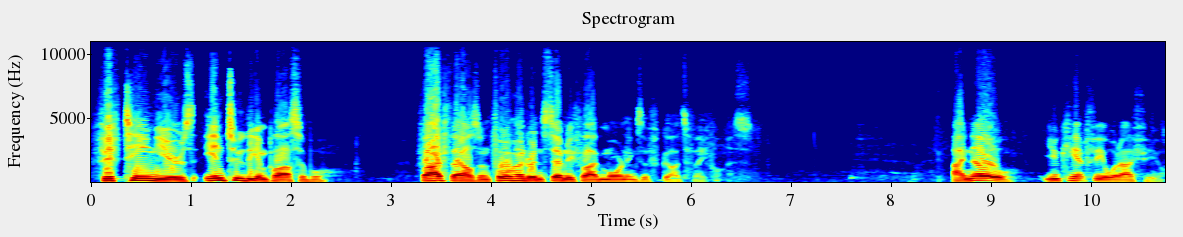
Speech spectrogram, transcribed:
15 years into the impossible, 5,475 mornings of God's faithfulness. I know you can't feel what I feel.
